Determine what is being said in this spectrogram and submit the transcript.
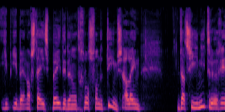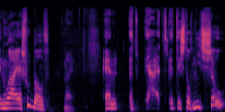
je, je bent nog steeds beter dan het gros van de teams. Alleen dat zie je niet terug in hoe Ajax voetbalt. Nee. En het, ja, het, het is toch niet zo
